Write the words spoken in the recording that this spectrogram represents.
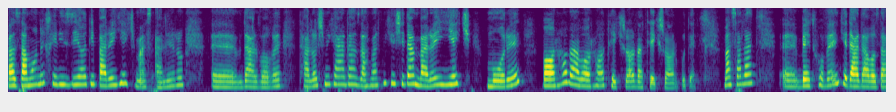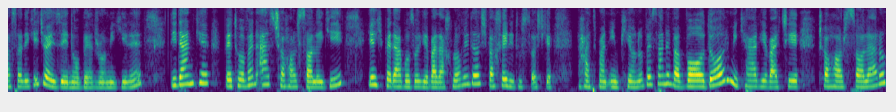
و زمان خیلی زیادی برای یک مسئله رو در واقع تلاش می‌کردن زحمت میکشیدن برای یک مورد بارها و بارها تکرار و تکرار بوده. مثلا بتهوون که در دوازده سالگی جایزه نوبل رو می‌گیره دیدن که بتهوون از چهار سالگی یک پدر بزرگ بد اخلاقی داشت و خیلی دوست داشت که حتما این پیانو بزنه و وادار می‌کرد یه بچه چهار ساله رو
